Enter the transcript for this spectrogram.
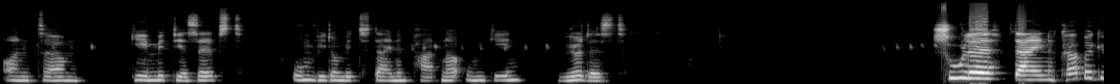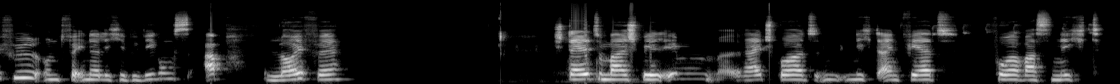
und ähm, geh mit dir selbst um, wie du mit deinem Partner umgehen würdest. Schule dein Körpergefühl und verinnerliche Bewegungsab Läufe. Stell zum Beispiel im Reitsport nicht ein Pferd vor, was nicht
